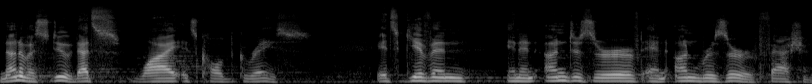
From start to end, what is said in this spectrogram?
None of us do. That's why it's called grace. It's given in an undeserved and unreserved fashion.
